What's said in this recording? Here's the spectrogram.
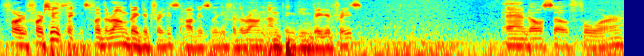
for for two things: for their own bigotries, obviously, for their own unthinking bigotries, and also for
